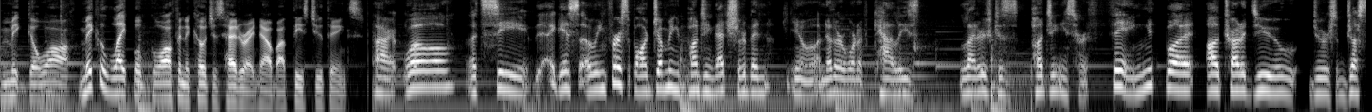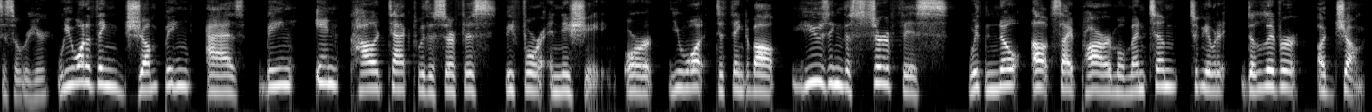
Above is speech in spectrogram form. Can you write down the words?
make go off? Make a light bulb go off in a coach's head right now about these two things. All right. Well, let's see. I guess, I mean, first of all, jumping and punching, that should have been, you know, another one of Callie's letters because punching is her thing, but I'll try to do do her some justice over here. We want to think jumping as being in contact with a surface before initiating, or you want to think about using the surface with no outside power momentum to be able to deliver a jump.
